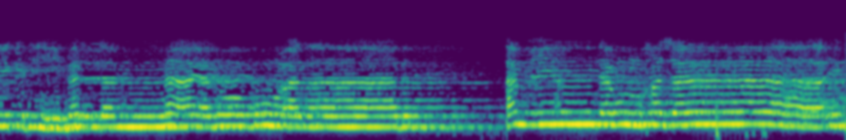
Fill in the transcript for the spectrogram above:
ذكري بل لما يذوقوا عذاب. أم عندهم خزائن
